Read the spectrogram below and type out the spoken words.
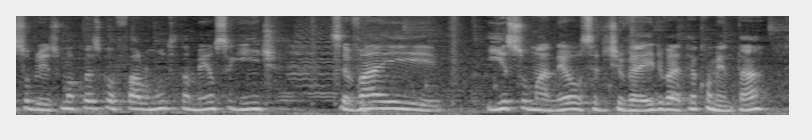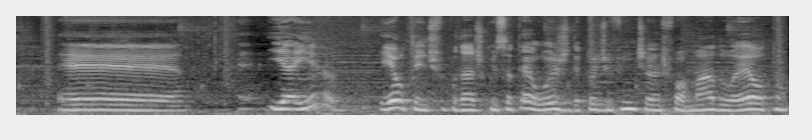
sobre isso. Uma coisa que eu falo muito também é o seguinte: você vai. Isso o Manel, se ele tiver aí, ele vai até comentar. é, e aí, eu tenho dificuldade com isso até hoje, depois de 20 anos formado, o Elton,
